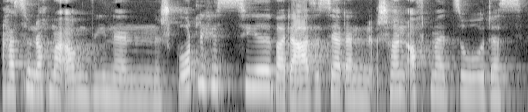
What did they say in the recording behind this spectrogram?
Hast du noch mal irgendwie ein sportliches Ziel? Weil da ist es ja dann schon oftmals so, dass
